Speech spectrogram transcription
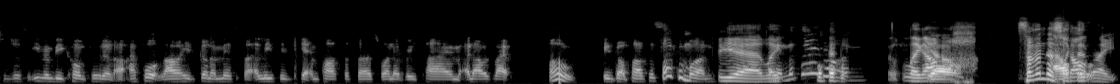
to just even be confident. I, I thought, oh, he's gonna miss, but at least he's getting past the first one every time. And I was like, oh, he's got past the second one. Yeah, and like, then the third one. like, Yo. Oh, I, something just Alpha- felt right.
